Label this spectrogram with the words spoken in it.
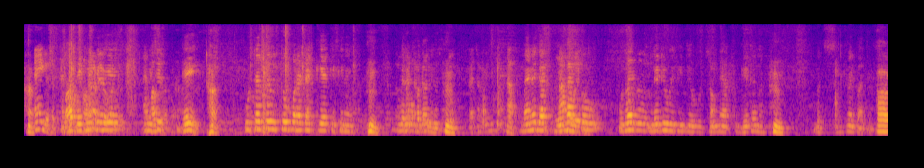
हाँ। बाहर देखने के लिए मिसेज गई हाँ उस टाइम पे उसके ऊपर अटैक किया किसी ने। हम्म, मेरे को पता नहीं। मैंने जब देखा तो उधर लेटी हुई थी जो सामने आप गेट है ना। हम्म। बस इतना ही बात है। आ,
